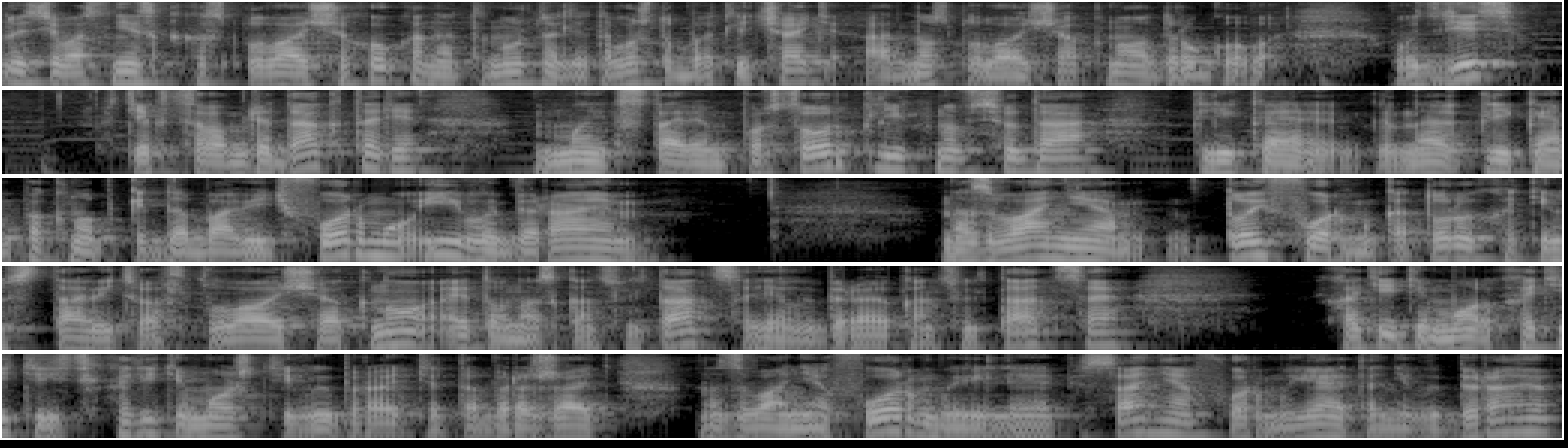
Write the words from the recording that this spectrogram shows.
но если у вас несколько всплывающих окон, это нужно для того, чтобы отличать одно всплывающее окно от другого. Вот здесь в текстовом редакторе мы ставим курсор, кликнув сюда, кликаем, кликаем по кнопке «Добавить форму» и выбираем название той формы, которую хотим вставить во всплывающее окно. Это у нас консультация, я выбираю консультация. Хотите, хотите, если хотите, можете выбрать, отображать название формы или описание формы. Я это не выбираю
